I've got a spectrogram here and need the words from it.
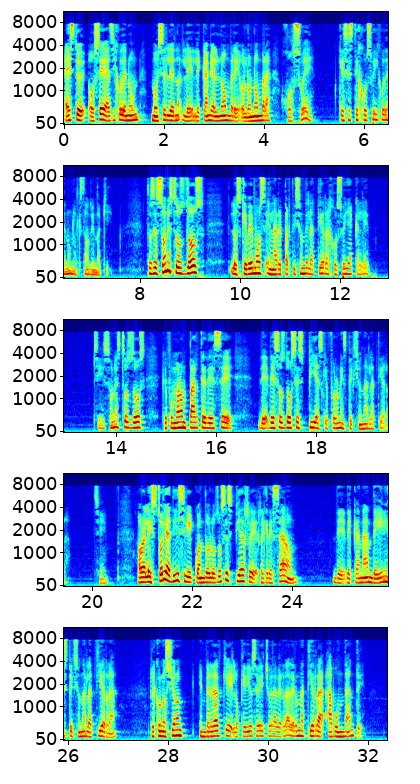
A este Oseas, hijo de Nun, Moisés le, cambia el nombre o lo nombra Josué, que es este Josué, hijo de Nun, el que estamos viendo aquí. Entonces son estos dos los que vemos en la repartición de la tierra, Josué y Caleb. Sí, son estos dos que formaron parte de ese, de, esos dos espías que fueron a inspeccionar la tierra. ¿sí? Ahora, la historia dice que cuando los dos espías regresaron de, de Canaán de ir a inspeccionar la tierra, reconocieron en verdad que lo que Dios había hecho era verdad, era una tierra abundante,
